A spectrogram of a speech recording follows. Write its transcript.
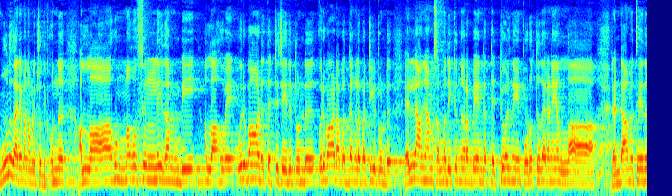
മൂന്ന് കാര്യമാണ് നമ്മൾ ചോദിക്കും. ഒന്ന് അള്ളാഹുമ്മി അള്ളാഹുവെ ഒരുപാട് തെറ്റ് ചെയ്തിട്ടുണ്ട് ഒരുപാട് അബദ്ധങ്ങൾ പറ്റിയിട്ടുണ്ട്. എല്ലാം ഞാൻ സമ്മതിക്കുന്നു റബ്ബെ എന്റെ തെറ്റുകൾ നീ പുറത്തു തരണേ അല്ലാ. രണ്ടാമത്തേത്.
